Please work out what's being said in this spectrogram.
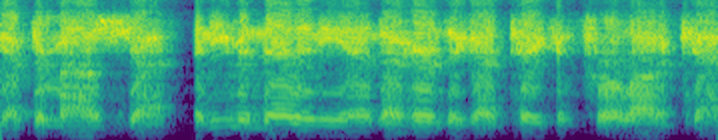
kept their mouths shut. And even then, in the end, I heard they got taken for a lot of cash.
